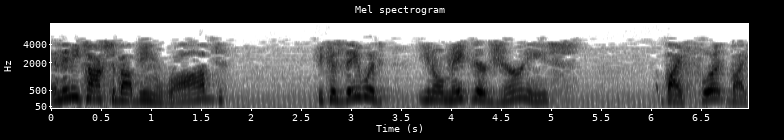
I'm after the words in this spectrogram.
And then he talks about being robbed because they would, you know, make their journeys by foot, by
